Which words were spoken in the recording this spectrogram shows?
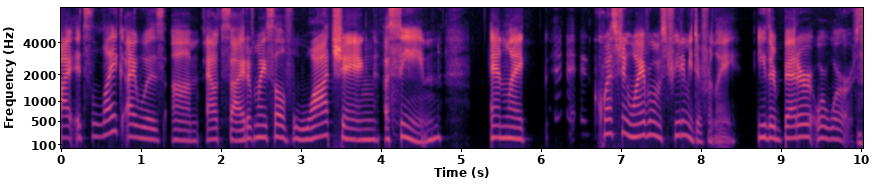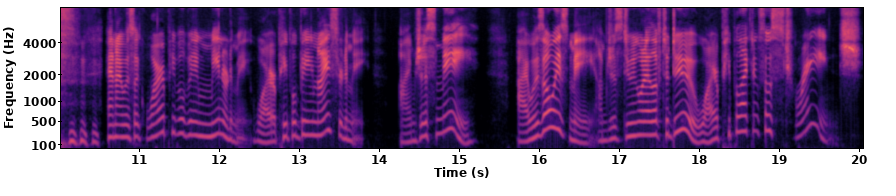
I, it's like I was um, outside of myself watching a scene and like questioning why everyone was treating me differently, either better or worse. and I was like, why are people being meaner to me? Why are people being nicer to me? I'm just me. I was always me. I'm just doing what I love to do. Why are people acting so strange?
